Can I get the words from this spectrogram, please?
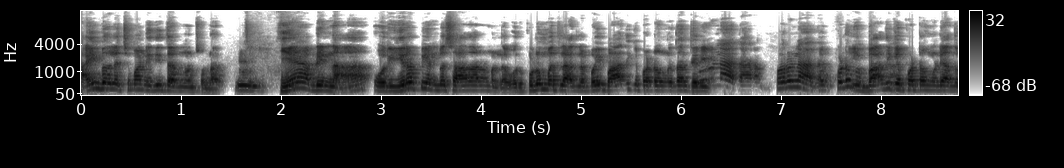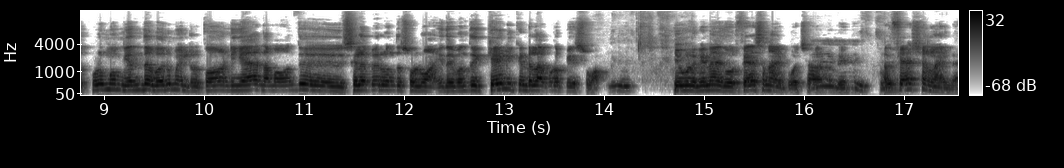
ஐம்பது லட்சமா நிதி தரணும்னு சொன்னார். ஏன் அப்படின்னா ஒரு இறப்பு என்பது சாதாரணம் இல்ல ஒரு குடும்பத்துல அதுல போய் பாதிக்கப்பட்டவங்க தான் தெரியும் பொருளாதாரம் பாதிக்கப்பட்டவங்களுடைய அந்த குடும்பம் எந்த வறுமையில் இருக்கும் நீங்க நம்ம வந்து சில பேர் வந்து சொல்லுவான் இதை வந்து கேலி கிண்டலா கூட பேசுவான். இவங்களுக்கு என்ன இது ஒரு ஃபேஷன் ஆகி போச்சா அப்படின்னு. அது ஃபேஷன்லாம் இல்ல.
